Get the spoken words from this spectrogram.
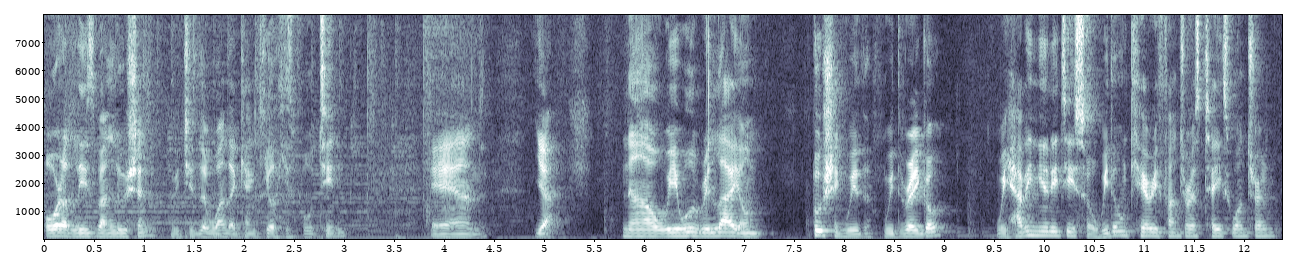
or at least ban Lushen, which is the one that can kill his full team. And yeah, now we will rely on pushing with, with Draco. We have immunity, so we don't care if Antares takes one turn.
